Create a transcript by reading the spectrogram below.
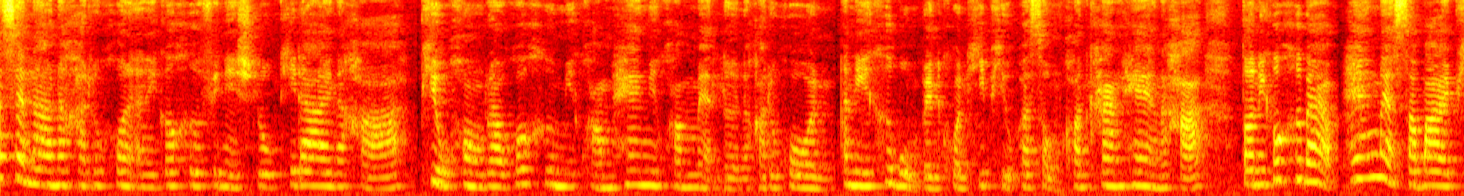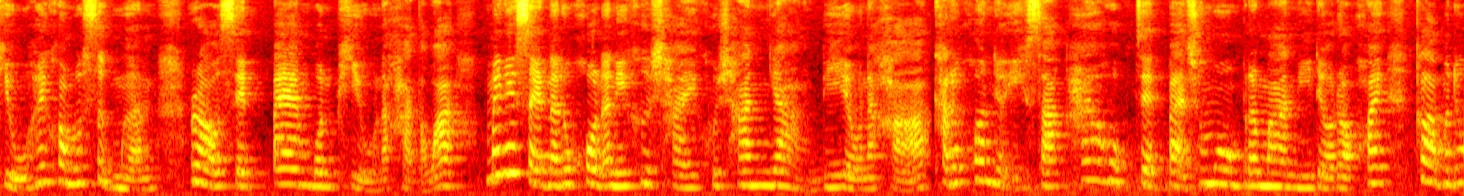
าเสร็จแล้วนะคะ ทุกคนอันนี้ก็คือ finish look ที่ได้นะคะ ผิวของเราก็คือมีความแห้งมีความแมตต์เลยนะคะ ทุกคน อันนี้คือบุ๋มเป็นคนที่ผิวผสมค่อนข้างแห้งนะคะ ตอนนี้ก็คือแบบแห้งแมตต์สบายผิวให้ความรู้สึกเหมือน เราเซตแป้งบนผิวนะคะ แต่ว่าไม่ได้เซตนะทุกคนอันนี้คือใช้คุชชั่นอย่างเดียวนะคะค่ะทุกคนเดี๋ยวอีกสัก 5 6 7 8 ชั่วโมงประมาณนี้เดี๋ยวเราค่อยกลับมาดู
